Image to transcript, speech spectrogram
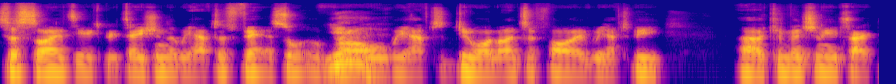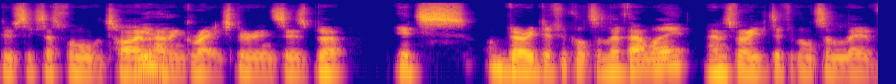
society expectation that we have to fit a sort of Yeah. role we have to do our nine to five we have to be uh, conventionally attractive successful all the time Yeah. having great experiences but it's very difficult to live that way and it's very difficult to live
